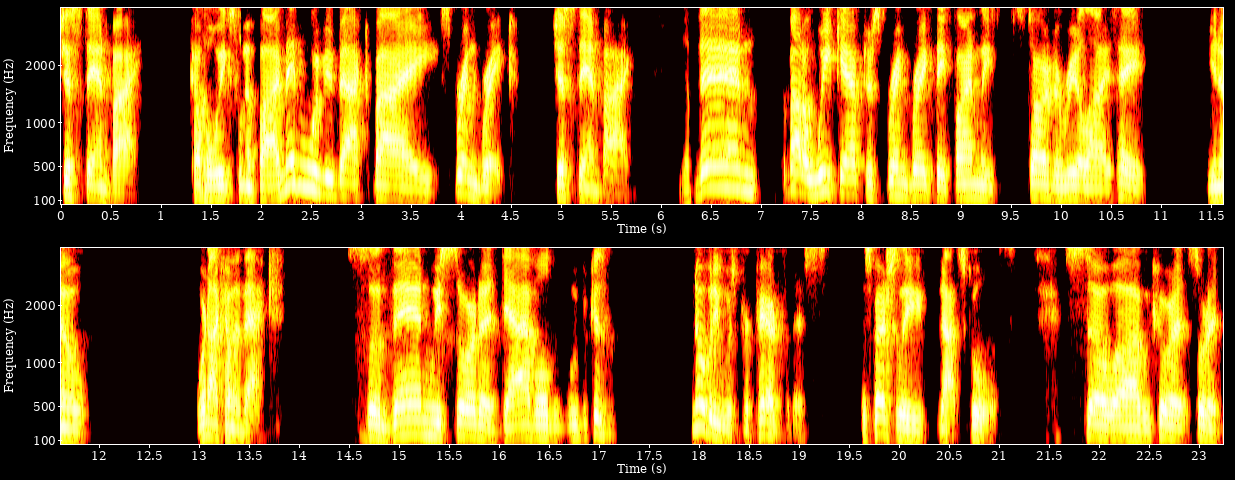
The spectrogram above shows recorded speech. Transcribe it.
Just stand by. A couple weeks went by. Maybe we'll be back by spring break. Just stand by. Yep. Then about a week after spring break, they finally started to realize, hey, you know, we're not coming back. So then we sort of dabbled because nobody was prepared for this, especially not schools. So uh, we sort of,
